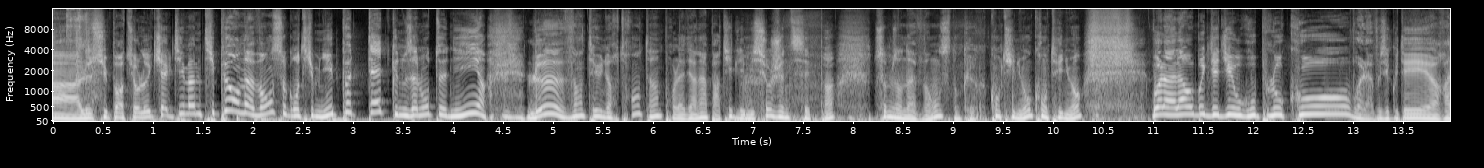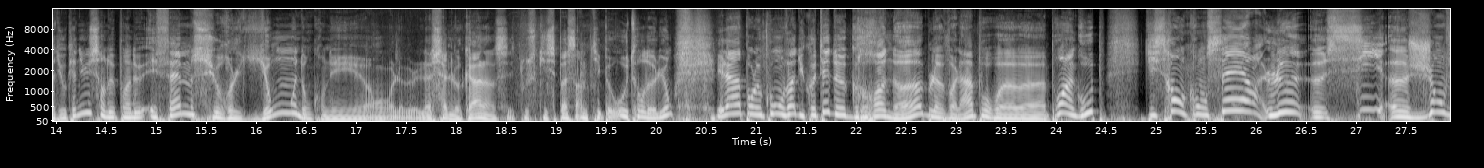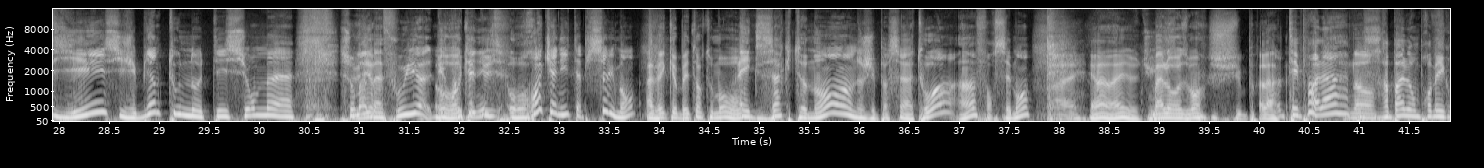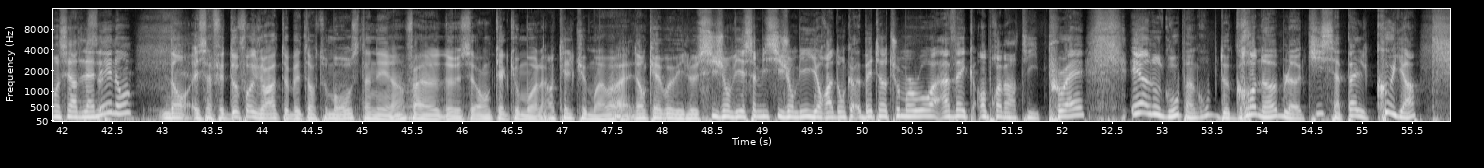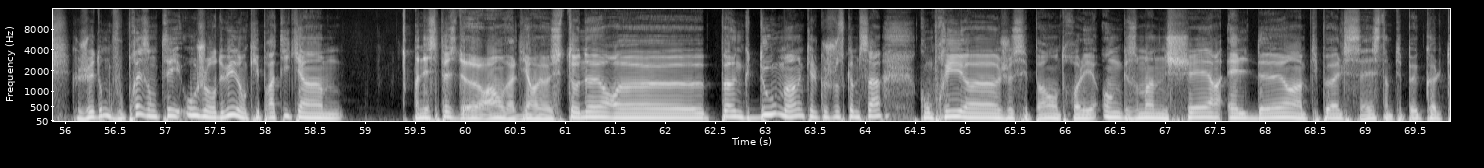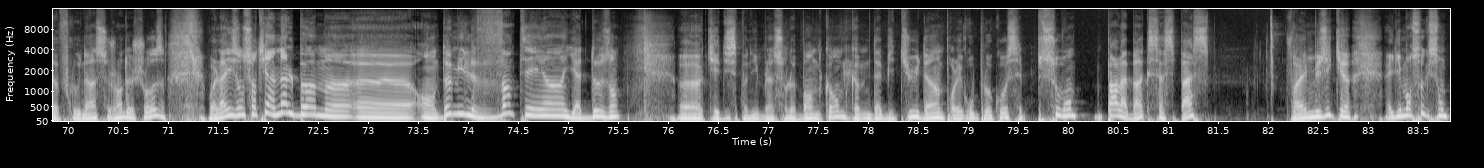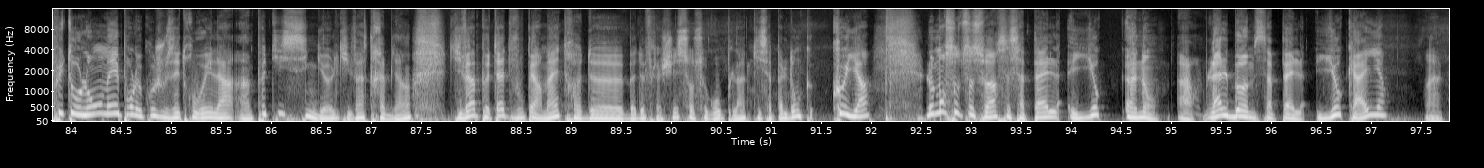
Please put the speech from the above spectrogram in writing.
Ah, le support sur local team un petit peu en avance au Timonier. Peut-être que nous allons tenir le 21h30 hein, pour la dernière partie de l'émission, je ne sais pas. Nous sommes en avance, donc euh, continuons, continuons. Voilà, la rubrique dédiée aux groupes locaux. Voilà, vous écoutez Radio Canus en 2.2 FM sur Lyon. Donc on est en, le- la scène locale, hein, c'est tout ce qui se passe un petit peu autour de Lyon. Et là, pour le coup, on va du côté de Grenoble. Voilà, pour, euh, pour un groupe qui sera en concert le euh, 6 euh, janvier, si j'ai bien tout noté sur ma, sur ma bafouille. Du au Rockanit, absolument. Avec Better Tomorrow. Exactement, j'ai pensé à toi, hein, forcément. Ouais. Et ouais, ouais, tu- Malheureusement, je suis pas là. T'es pas là Non. Ce sera pas mon premier concert de l'année, non Non, et ça fait deux fois que je rate Better Tomorrow cette année. hein. Enfin, de- c'est en quelques mois là. En quelques mois. Ouais. Donc, euh, oui, oui, le 6 janvier, samedi 6 janvier, il y aura donc Better Tomorrow avec en première partie Prey et un autre groupe, un groupe de Grenoble qui s'appelle Koya, que je vais donc vous présenter aujourd'hui. Donc, il pratique un. Un espèce de, hein, on va dire, euh, stoner euh, punk doom, hein, quelque chose comme ça, compris, euh, je sais pas, entre les Hangsman Share, Elder, un petit peu Alceste, un petit peu Cult of Luna, ce genre de choses. Voilà, ils ont sorti un album euh, en 2021, il y a deux ans, qui est disponible hein, sur le Bandcamp, comme d'habitude, pour les groupes locaux, c'est souvent par là-bas que ça se passe. Voilà une musique euh, avec des morceaux qui sont plutôt longs, mais pour le coup, je vous ai trouvé là un petit single qui va très bien, qui va peut-être vous permettre de, bah, de flasher sur ce groupe-là, qui s'appelle donc Koya. Le morceau de ce soir, ça s'appelle Yo... euh, non, alors l'album s'appelle Yokai.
